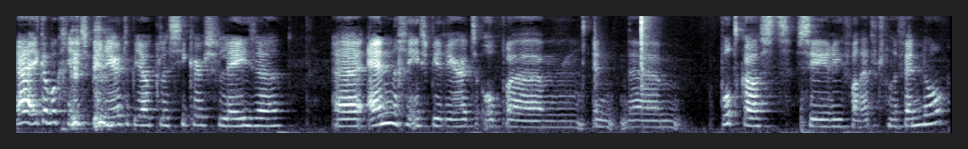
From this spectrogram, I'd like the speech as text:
Ja, ik heb ook geïnspireerd op jouw klassiekers lezen. eh, en geïnspireerd op ehm, een ehm, podcastserie van Edward van de Vendel.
